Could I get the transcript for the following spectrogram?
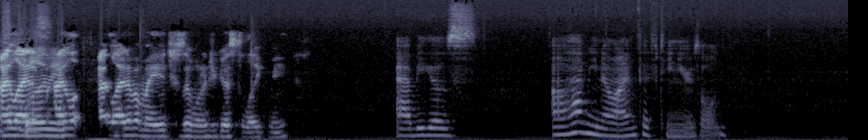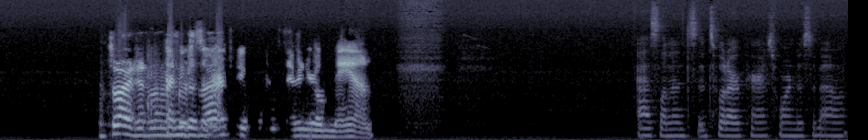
I lied. funny. I, I lied about my age because I wanted you guys to like me. Abby goes, I'll have you know I'm 15 years old. That's what I did when we I mean, first goes, I'm met. actually a 47 year old man. Aslan, it's, it's what our parents warned us about.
